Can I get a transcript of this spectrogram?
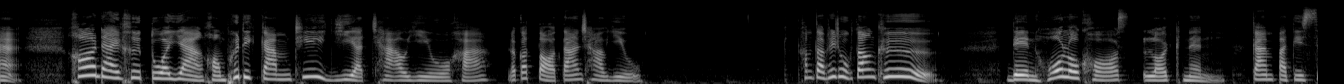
อะข้อใดคือตัวอย่างของพฤติกรรมที่เหยียดชาวยิวคะแล้วก็ต่อต้านชาวยิวคำตอบที่ถูกต้องคือ den Holocaust leugnen การปฏิเส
